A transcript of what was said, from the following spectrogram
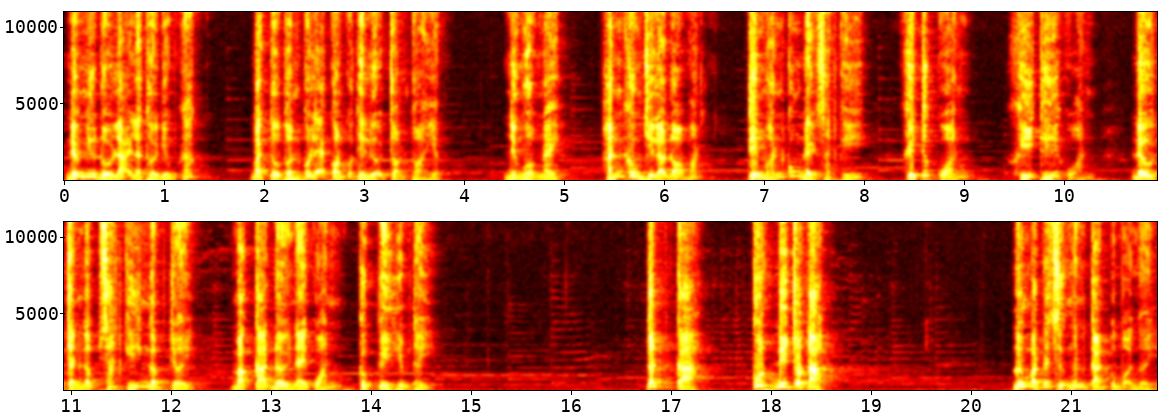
Nếu như đổi lại là thời điểm khác, Bạch Tiểu Thuần có lẽ còn có thể lựa chọn thỏa hiệp. Nhưng hôm nay, Hắn không chỉ là đỏ mắt, Tim hắn cũng đầy sát khí. Khí tức của hắn, Khí thế của hắn Đều tràn ngập sát khí ngập trời Mà cả đời này của hắn cực kỳ hiếm thấy. Tất cả, Cút đi cho ta! Đối mặt với sự ngăn cản của mọi người,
